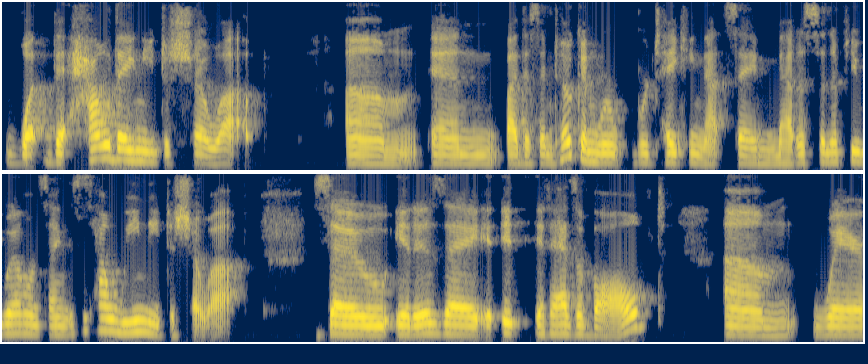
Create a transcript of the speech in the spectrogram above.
what the, how they need to show up. Um, and by the same token we're we're taking that same medicine if you will and saying this is how we need to show up. So it is a it, it has evolved um, where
